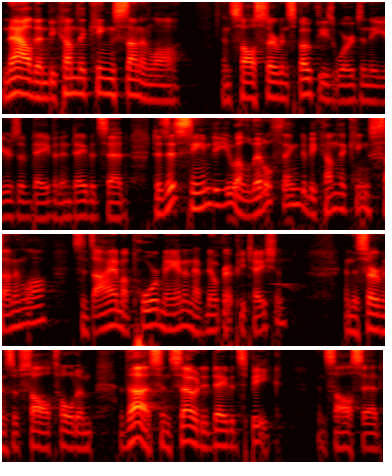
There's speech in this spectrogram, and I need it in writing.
Now then, become the king's son in law. And Saul's servant spoke these words in the ears of David. And David said, Does it seem to you a little thing to become the king's son in law, since I am a poor man and have no reputation? And the servants of Saul told him, Thus and so did David speak. And Saul said,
